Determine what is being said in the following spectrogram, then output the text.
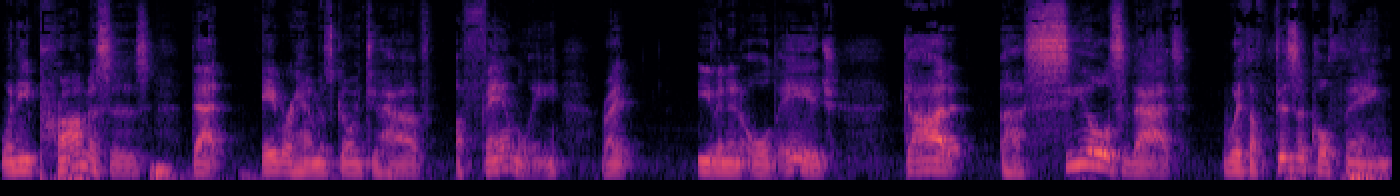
when he promises that Abraham is going to have a family, right, even in old age, God uh, seals that with a physical thing,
